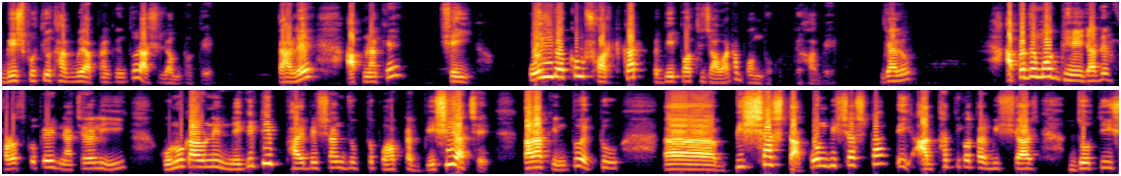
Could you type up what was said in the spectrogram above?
বৃহস্পতিও থাকবে আপনার কিন্তু রাশি লগ্নতে তাহলে আপনাকে সেই ওই রকম শর্টকাট বিপথে যাওয়াটা বন্ধ করতে হবে। গেল। আপনাদের মধ্যে যাদের হরস্কোপে ন্যাচারালি কোনো কারণে নেগেটিভ ভাইব্রেশন যুক্ত প্রভাবটা বেশি আছে, তারা কিন্তু একটু বিশ্বাসটা, কোন বিশ্বাসটা? এই আধ্যাত্মিকতার বিশ্বাস, জ্যোতিষ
